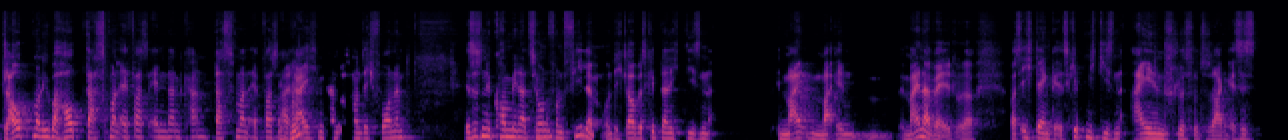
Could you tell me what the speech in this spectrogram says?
glaubt man überhaupt, dass man etwas ändern kann, dass man etwas mhm. erreichen kann, was man sich vornimmt? Es ist eine Kombination mhm. von vielem. Und ich glaube, es gibt da nicht diesen, in, mein, in, in meiner Welt oder was ich denke, es gibt nicht diesen einen Schlüssel zu sagen, es ist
